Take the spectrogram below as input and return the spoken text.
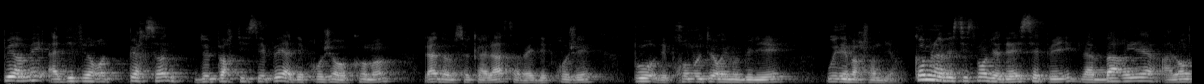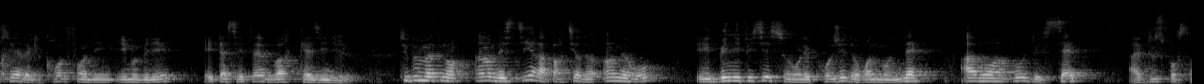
permet à différentes personnes de participer à des projets en commun. Là, dans ce cas-là, ça va être des projets pour des promoteurs immobiliers ou des marchands de biens. Comme l'investissement via des SCPI, la barrière à l'entrée avec le crowdfunding immobilier est assez faible, voire quasi nulle. Tu peux maintenant investir à partir de 1 euro et bénéficier selon les projets de rendement net avant impôt de 7 à 12%.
